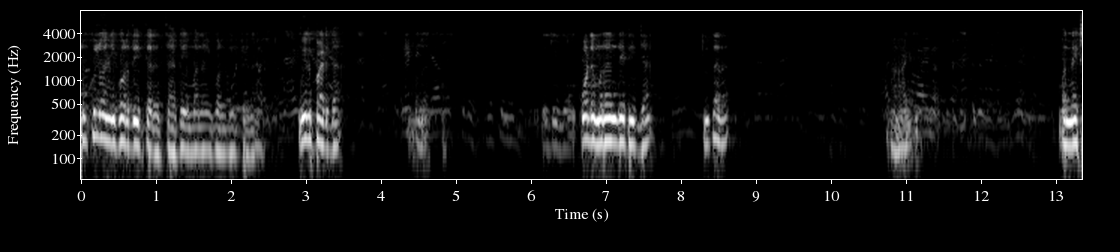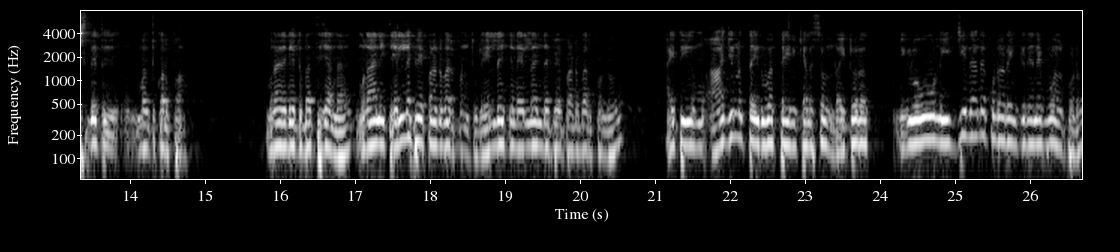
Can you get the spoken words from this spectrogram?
ಮುಕ್ಕುಲು ಒಂಜಿ ಕೊರ್ದಿತ್ತಾರೆ ತಾಕಲ್ ಮನವಿ ಕೊರ್ದಿತ್ತಾರೆ ನೀರು ಪಾಡಿದ ಕೋಡೆ ಮುರಾನ್ ದೇಟಿಜ್ಜ ತೂತಾರ ನೆಕ್ಸ್ಟ್ ಡೇಟ್ ಮಲ್ತು ಕೊರಪ ಮುರಾನಿ ಡೇಟ್ ಬತ್ತಿ ಜನ ಮುರಾನಿ ಎಲ್ಲ ಪೇಪರ್ ಬರ್ಪುಂಟು. ಎಲ್ಲ ಜನ ಎಲ್ಲ ಪೇಪರ್ ಬರ್ಪುಂಡು. ಐಟಿ ಆಜುನತ್ತ ಇರುವತ್ತೈದು ಕೆಲಸ ಉಂಡು. ಐಟೋರ ಒಂದು ಇಜ್ಜಿನ ಕೊಡೋರು ಇಂಕ ನೆನಪು ಮಲ್ಪಡು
